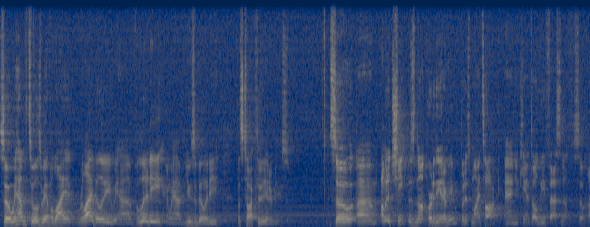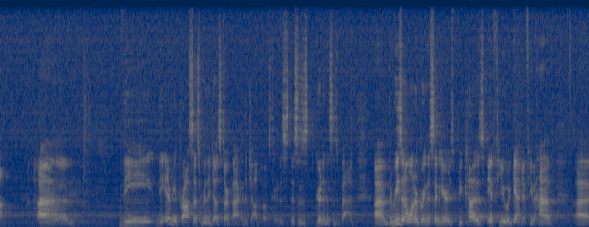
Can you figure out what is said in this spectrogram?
So we have the tools, we have reliability, we have validity, and we have usability. Let's talk through the interviews. So um, I'm going to cheat. This is not part of the interview, but it's my talk, and you can't all leave fast enough, so ha. Um, the, the interview process really does start back at the job posting. This, this is good and this is bad. Um, the reason I wanted to bring this in here is because if you, again, if you have uh,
